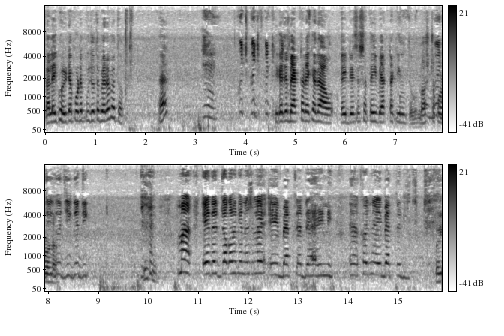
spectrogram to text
তাহলে এই ঘড়িটা পরে পুজোতে বেরোবে তো? হ্যাঁ? হ্যাঁ ঠিক আছে ব্যাগটা রেখে দাও। এই ড্রেসের সাথে এই ব্যাগটা কিন্তু নষ্ট করো না। এদের যখন কিনেছিল এই ব্যাগটা দেয়নি এখন এই ব্যাগটা দিয়েছি। ওই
